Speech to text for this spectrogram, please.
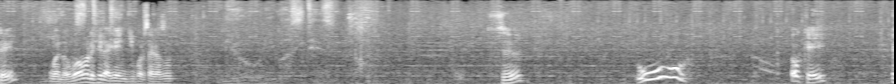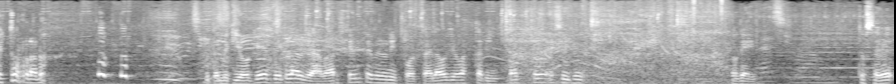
¿Sí? Bueno, vamos a elegir a Genji por si acaso. ¿Sí? Uh, ok. Esto es raro. Me equivoqué tecla grabar, gente, pero no importa. El audio va a estar intacto, así que... Ok. Esto se ve...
